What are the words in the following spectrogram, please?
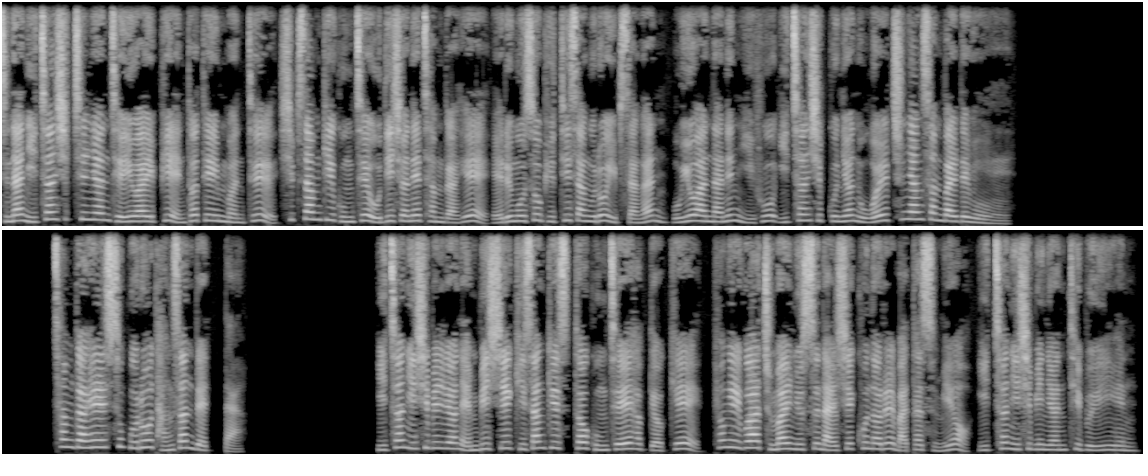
지난 2017년 JYP 엔터테인먼트 13기 공채 오디션에 참가해 에르모소 뷰티상으로 입상한 오요한나는 이후 2019년 5월 춘향 선발대회에 참가해 수구로 당선됐다. 2021년 MBC 기상캐스터 공채에 합격해 평일과 주말 뉴스 날씨 코너를 맡았으며 2022년 TVN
